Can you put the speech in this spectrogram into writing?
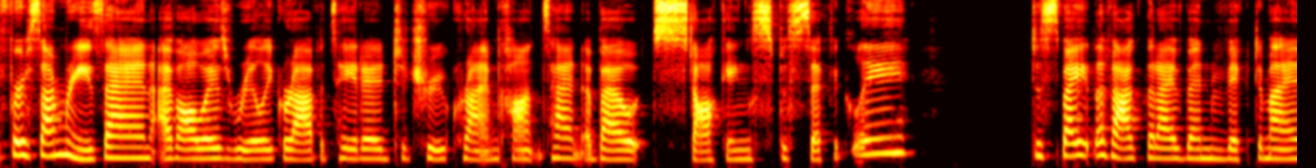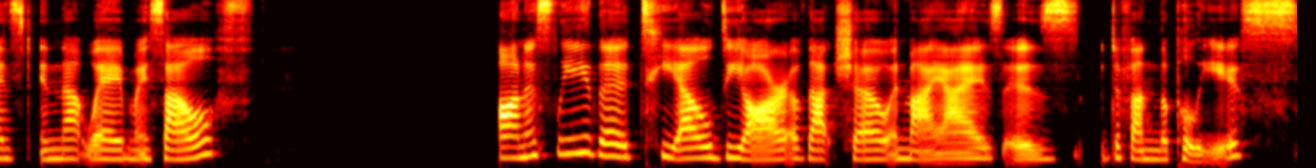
For some reason, I've always really gravitated to true crime content about stalking specifically, despite the fact that I've been victimized in that way myself. Honestly, the TLDR of that show, in my eyes, is defund the police.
